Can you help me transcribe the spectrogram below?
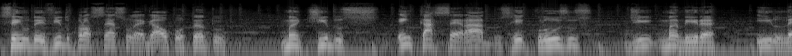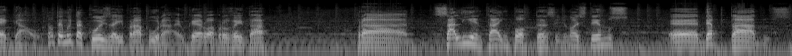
sem o devido processo legal, portanto, mantidos encarcerados, reclusos de maneira ilegal. Então tem muita coisa aí para apurar. Eu quero aproveitar para salientar a importância de nós termos é, deputados,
